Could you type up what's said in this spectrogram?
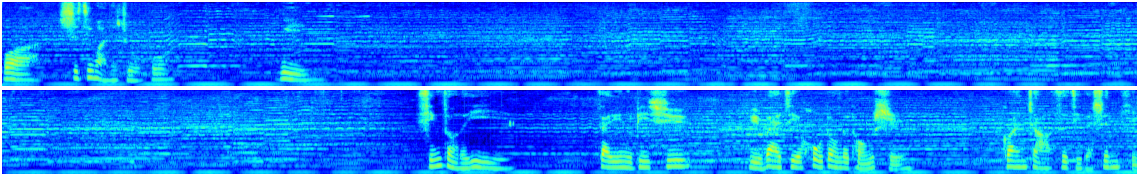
我是今晚的主播 We。行走的意义，在于你必须与外界互动的同时，关照自己的身体。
